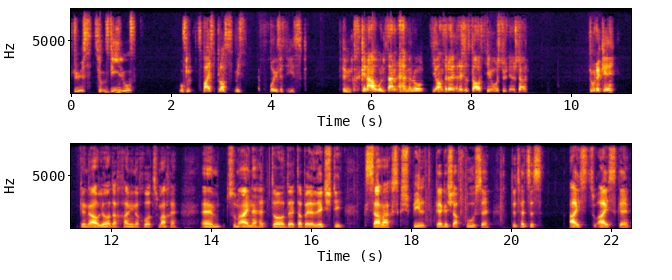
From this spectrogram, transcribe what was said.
Schluss zu Wiel auf, auf dem zweiten Platz mit 35 Punkten. Genau, und dann haben wir noch die anderen Resultate, die wir dir schnell durchgehen. Genau, ja, das kann ich noch kurz machen. Ähm, zum einen hat da der Tabellenletzte Xamax gespielt gegen Schaffhausen. Dort hat es ein 1 zu 1 gegeben.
